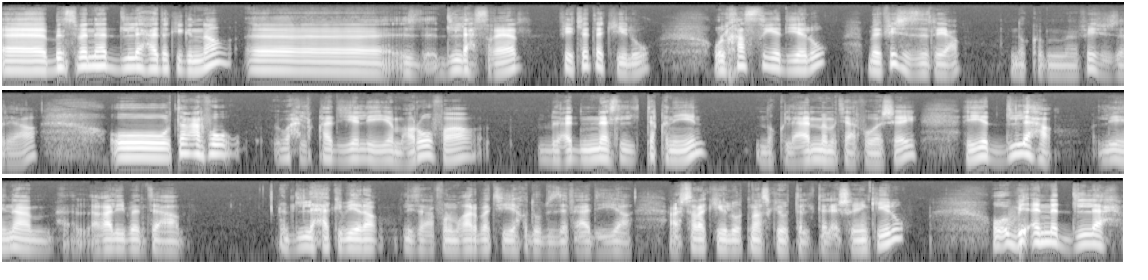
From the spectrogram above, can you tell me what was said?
آه بالنسبة لنا هذا الدلاح هذا كي قلنا آه دلاح صغير فيه 3 كيلو والخاصية ديالو ما فيش الزريعه donc ما فيش الزريعه وتنعرفوا واحد القضية اللي هي معروفة عند الناس التقنيين donc العامة ما تعرفوها شيء هي الدلاحة اللي هنا غالبا تاع دلاحه كبيرة اللي تعرفوا المغاربة تياخذوا بزاف عاديه 10 كيلو 12 كيلو حتى 20 كيلو. وبأن الدلاح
